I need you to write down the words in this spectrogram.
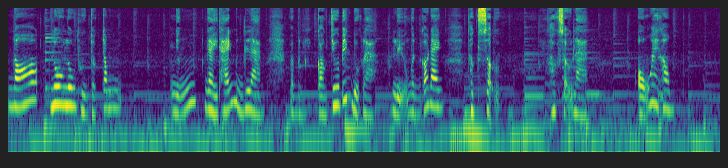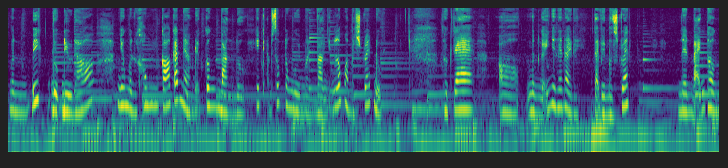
nó luôn luôn thường trực trong những ngày tháng mình đi làm. Và mình còn chưa biết được là liệu mình có đang thực sự thực sự là ổn hay không. Mình biết được điều đó nhưng mình không có cách nào để cân bằng được cái cảm xúc trong người mình vào những lúc mà mình stress được. Thực ra uh, mình nghĩ như thế này này. Tại vì mình stress nên bản thân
